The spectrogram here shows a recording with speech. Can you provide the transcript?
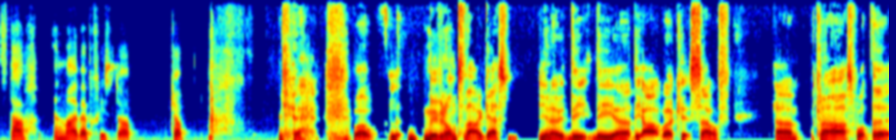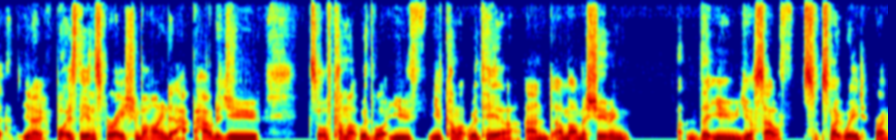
stuff in my Web3 stop job. yeah, well, l- moving on to that, I guess you know the the uh, the artwork itself. Um, can I ask what the you know what is the inspiration behind it? How, how did you sort of come up with what you've you've come up with here? And I'm I'm assuming that you yourself smoke weed, right?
